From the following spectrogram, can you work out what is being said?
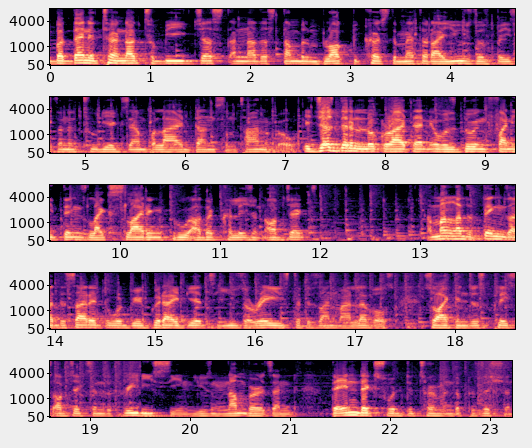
but then it turned out to be just another stumbling block because the method I used was based on a 2D example I had done some time ago. It just didn't look right and it was doing funny things like sliding through other collision objects. Among other things, I decided it would be a good idea to use arrays to design my levels so I can just place objects in the 3D scene using numbers and the index would determine the position.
